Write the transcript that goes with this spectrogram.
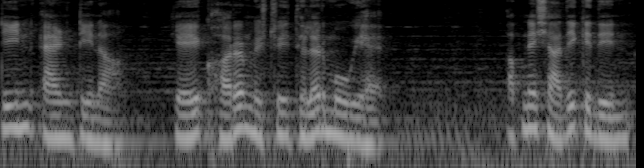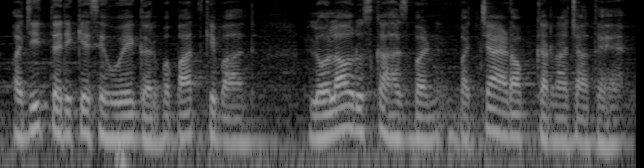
टीन एंड टीना, ये एक हॉरर मिस्ट्री थ्रिलर मूवी है। अपने शादी के दिन अजीब तरीके से हुए गर्भपात के बाद, लोला और उसका हस्बैंड बच्चा अडॉप्ट करना चाहते हैं।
